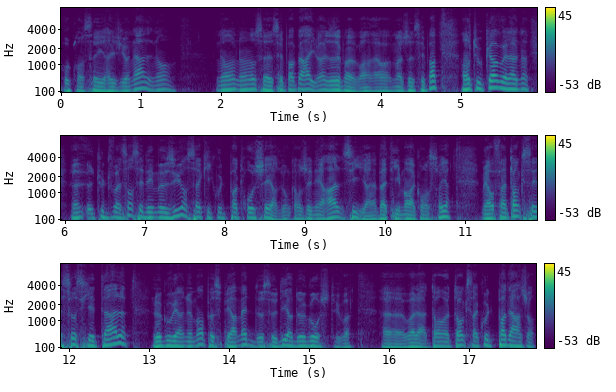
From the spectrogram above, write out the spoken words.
au conseil régional, non? Non, non, non, c'est pas pareil. Je sais pas. moi, je sais pas. En tout cas, voilà. Euh, de toute façon, c'est des mesures, ça qui coûte pas trop cher. Donc, en général, si, il y a un bâtiment à construire. Mais enfin, tant que c'est sociétal, le gouvernement peut se permettre de se dire de gauche, tu vois. Euh, voilà. Tant, que ça coûte pas d'argent.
